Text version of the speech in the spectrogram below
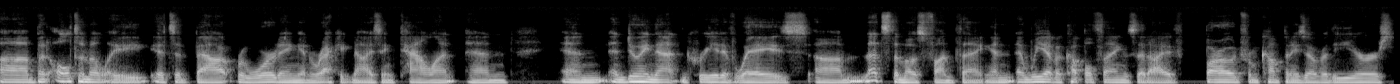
Uh, but ultimately, it's about rewarding and recognizing talent and and and doing that in creative ways. Um, that's the most fun thing. And and we have a couple things that I've borrowed from companies over the years.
